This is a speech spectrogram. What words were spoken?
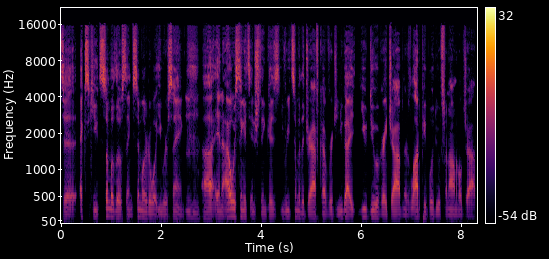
to execute some of those things, similar to what you were saying? Mhm. Uh, and I always think it's interesting because you read some of the draft coverage, and you guys you do a great job. And there's a lot of people who do a phenomenal job.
